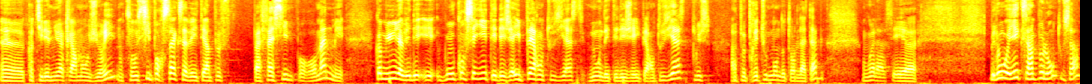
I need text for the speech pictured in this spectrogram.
quand il est venu à Clermont au jury. Donc, c'est aussi pour ça que ça avait été un peu pas facile pour Roman, mais comme lui, il avait le conseiller était déjà hyper enthousiaste, nous on était déjà hyper enthousiastes, plus à peu près tout le monde autour de la table. Donc voilà, c'est. Mais donc vous voyez que c'est un peu long tout ça.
